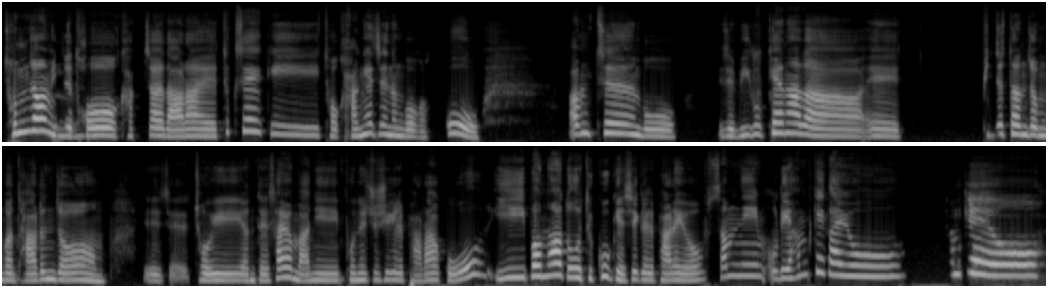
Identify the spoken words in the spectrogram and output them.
점점 이제 음. 더 각자 나라의 특색이 더 강해지는 것 같고 아무튼 뭐 이제 미국, 캐나다의 비슷한 점과 다른 점 이제 저희한테 사연 많이 보내주시길 바라고 이번 화도 듣고 계시길 바라요. 썸님 우리 함께 가요. 함께해요.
